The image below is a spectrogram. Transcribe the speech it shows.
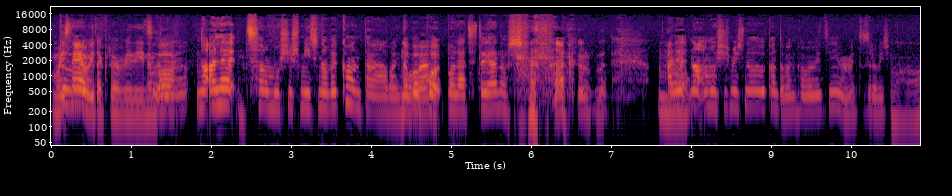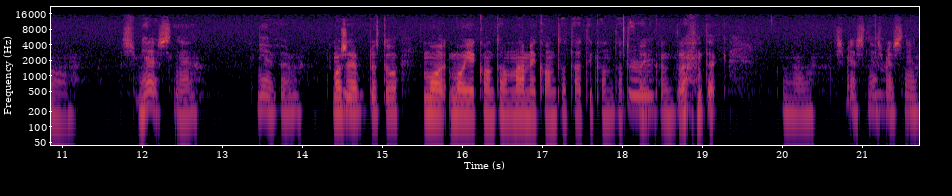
Moi To- znajomi tak robili, no bo, Serio? No ale co, musisz mieć nowe konta bankowe? no bo po, Polacy to Janusz, no kurde. No. Ale no, musisz mieć nowe konto bankowe, więc nie wiem, jak to zrobić. No, śmiesznie. Nie wiem. Może Mm. po prostu mo, moje konto, mamy konto, taty konto, twoje Mm. konto, tak. No, śmiesznie, śmiesznie.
